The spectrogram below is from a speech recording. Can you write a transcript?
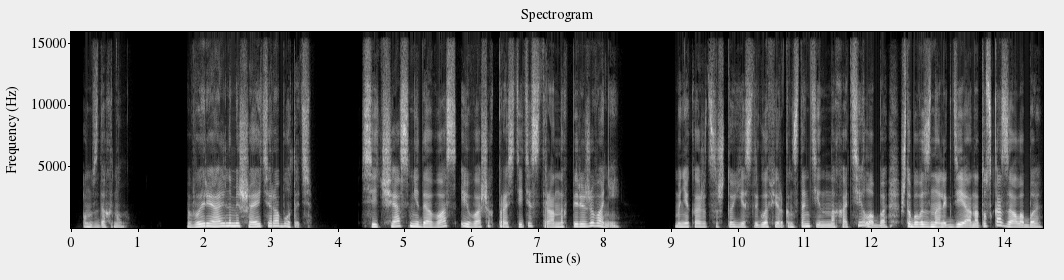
— он вздохнул, — «вы реально мешаете работать. Сейчас не до вас и ваших, простите, странных переживаний. Мне кажется, что если Глафира Константиновна хотела бы, чтобы вы знали, где она, то сказала бы».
